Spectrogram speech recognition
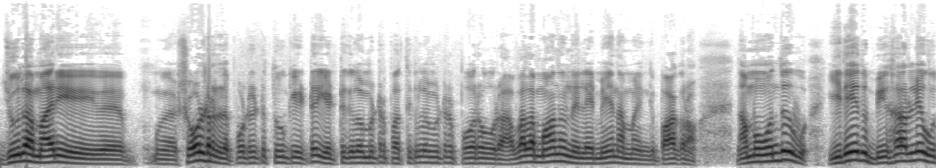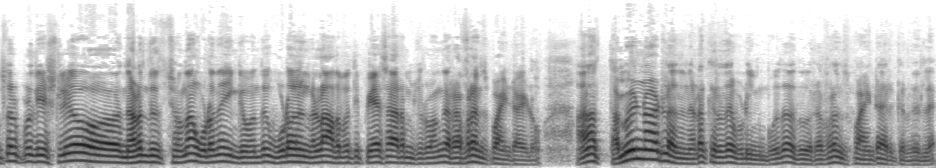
ஜூலா மாதிரி ஷோல்டரில் போட்டுக்கிட்டு தூக்கிட்டு எட்டு கிலோமீட்டர் பத்து கிலோமீட்டர் போகிற ஒரு அவலமான நிலைமையை நம்ம இங்கே பார்க்குறோம். நம்ம வந்து இதே இது பீகார்லேயோ உத்தரப்பிரதேஷ்லேயோ நடந்துச்சுன்னா உடனே இங்கே வந்து ஊடகங்கள்லாம் அதை பற்றி பேச ஆரம்பிச்சிருவாங்க ரெஃபரன்ஸ் பாயிண்ட் ஆகிடும் ஆனால் தமிழ்நாட்டில் அது நடக்கிறது அப்படிங்கும்போது அது ஒரு ரெஃபரன்ஸ் பாயிண்ட்டாக இருக்கிறது இல்லை.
